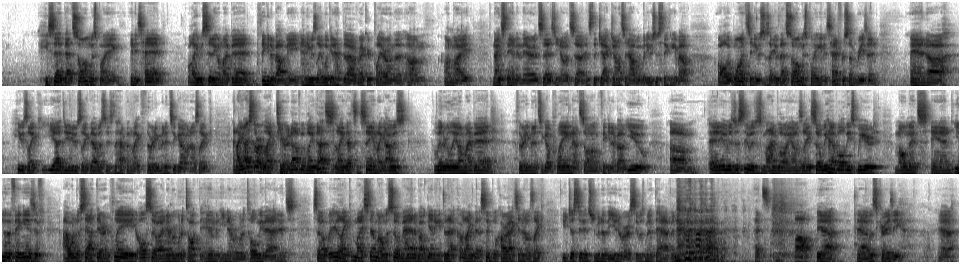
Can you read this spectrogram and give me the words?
he said that song was playing in his head while he was sitting on my bed thinking about me, and he was like looking at the record player on the um, on my nightstand in there. It says you know it's uh, it's the Jack Johnson album, but he was just thinking about all at once, and he was just like if that song was playing in his head for some reason, and. uh he was like, "Yeah, dude." It was like that was just happened like 30 minutes ago, and I was like, and I, I started like tearing up of like that's like that's insane. Like I was literally on my bed 30 minutes ago playing that song, thinking about you, um, and it was just it was just mind blowing. I was like, so we have all these weird moments, and you know the thing is, if I wouldn't have sat there and played, also I never would have talked to him, and he never would have told me that, and it's. So like my stepmom was so mad about getting into that car, like that simple car accident. I was like, you're just an instrument of the universe. It was meant to happen. That's wow. yeah, yeah, it was crazy. Yeah.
